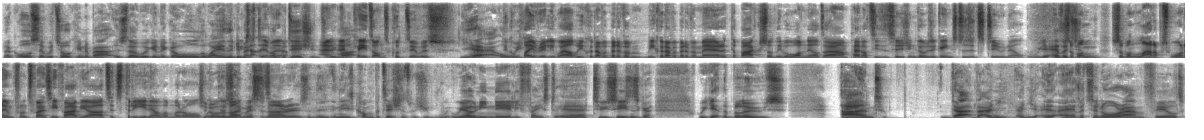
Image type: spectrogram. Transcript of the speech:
Look, also we're talking about as though we're going to go all the way in the domestic exactly. competition. So and, might... and Dons could do is yeah, we could we... play really well. We could have a bit of a we could have a bit of a mare at the back. Suddenly we're one 0 down. Penalty decision goes against us. It's two 0 yeah, Everton... Someone someone laps one in from twenty five yards. It's three 0 and we're all. Do you know the nightmare scenarios in, the, in, these competitions, which we only nearly faced uh, two seasons ago? We get the Blues, and that, that and, and Everton or Anfield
